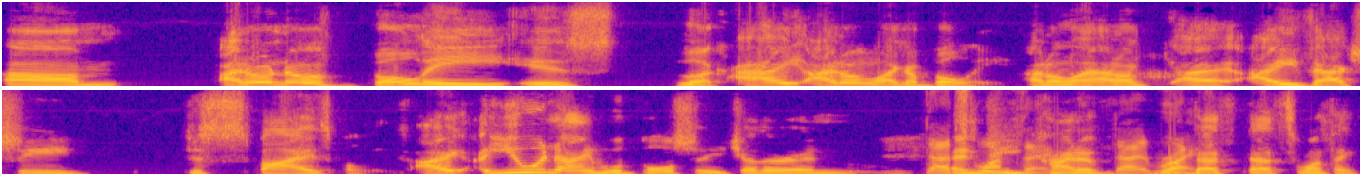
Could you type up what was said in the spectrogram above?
Um, I don't know if bully is. Look, I I don't like a bully. I don't like. I don't. I I've actually despise bullies. I you and I will bullshit each other and That's and one thing. kind of that, right. That's that's one thing.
